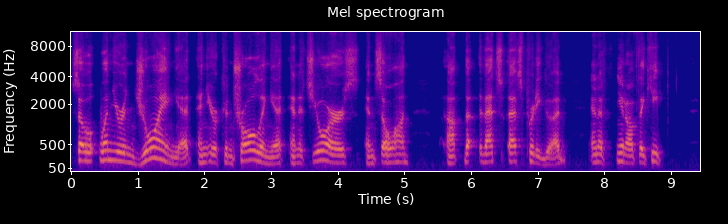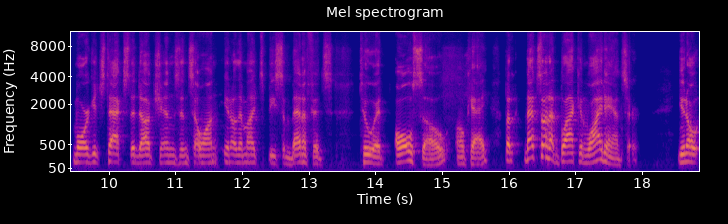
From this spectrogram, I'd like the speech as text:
so when you're enjoying it and you're controlling it and it's yours and so on uh, th- that's that's pretty good. And if you know if they keep mortgage tax deductions and so on you know there might be some benefits to it also okay? But that's not a black and white answer you know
